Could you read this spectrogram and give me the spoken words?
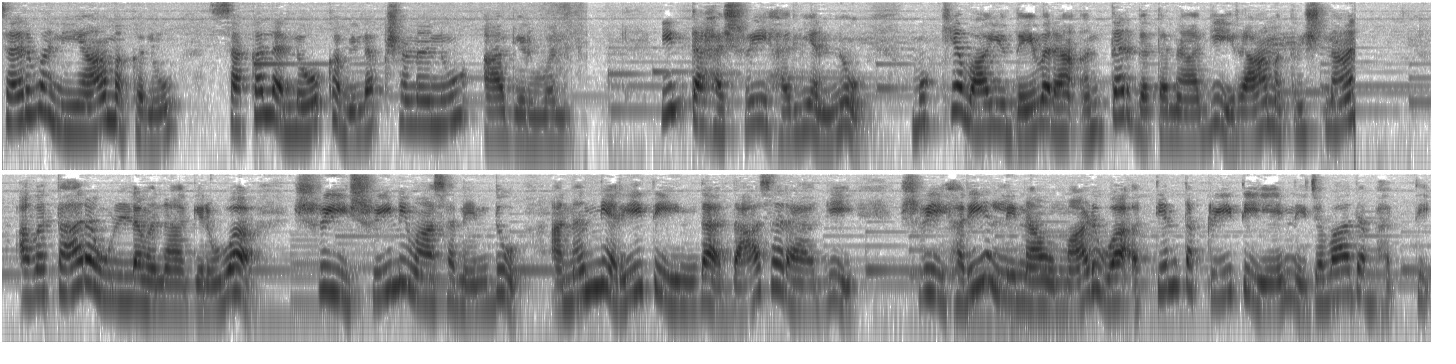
ಸರ್ವ ನಿಯಾಮಕನು ಸಕಲ ಲೋಕ ವಿಲಕ್ಷಣನೂ ಆಗಿರುವನು. ಇಂತಹ ಶ್ರೀಹರಿಯನ್ನು ಮುಖ್ಯವಾಯುದೇವರ ಅಂತರ್ಗತನಾಗಿ ರಾಮಕೃಷ್ಣ ಅವತಾರವುಳ್ಳವನಾಗಿರುವ ಶ್ರೀ ಶ್ರೀನಿವಾಸನೆಂದು ಅನನ್ಯ ರೀತಿಯಿಂದ ದಾಸರಾಗಿ ಶ್ರೀಹರಿಯಲ್ಲಿ ನಾವು ಮಾಡುವ ಅತ್ಯಂತ ಪ್ರೀತಿಯೇ ನಿಜವಾದ ಭಕ್ತಿ.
